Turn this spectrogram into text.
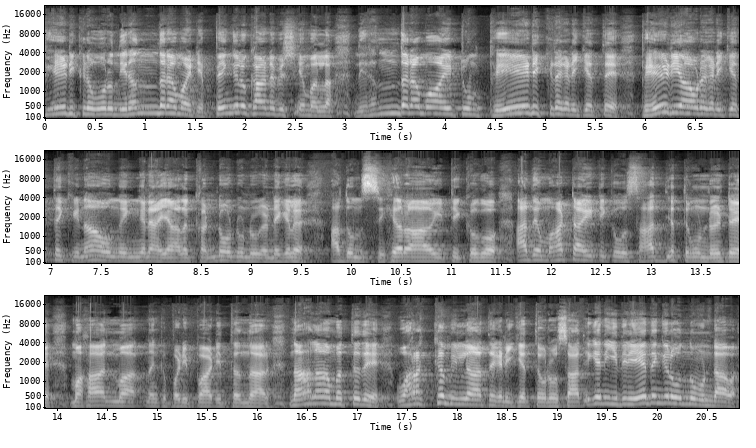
പേടിക്കണ ഒരു നിരന്തരമായിട്ട്. എപ്പെങ്കിലും കാണേണ്ട വിഷയമല്ല നിരന്തരമായിട്ടും പേടിക്കിട കണിക്കത്തെ പേടിയാവിടെ കണിക്കത്തെ കിനാവുങ്ങ ഇങ്ങനെ അയാൾ കണ്ടുകൊണ്ടുണ്ടെങ്കിൽ അതും സിഹറായിട്ടിക്കുകയോ അത് മാട്ടായിട്ടിക്കോ സാധ്യത കൊണ്ടിട്ട് മഹാന്മാർ നിങ്ങൾക്ക് പഠിപ്പാടി തന്നാൽ. നാലാമത്തത് വറക്കമില്ലാത്ത കണിക്കത്തെ ഓരോ സാധ്യത. ഇതിൽ ഏതെങ്കിലും ഒന്നും ഉണ്ടാവാം.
